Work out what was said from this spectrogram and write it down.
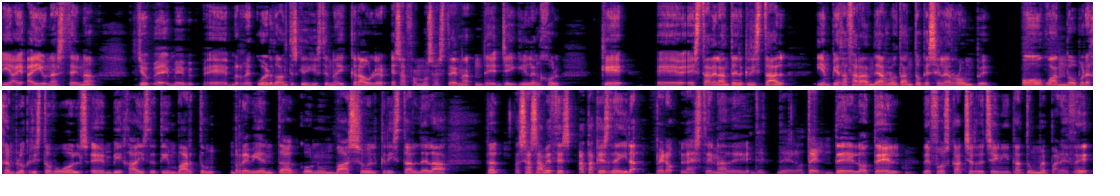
Y hay, hay una escena, yo eh, me eh, recuerdo antes que dijiste Nightcrawler, esa famosa escena de Jake Gyllenhaal que eh, está delante del cristal y empieza a zarandearlo tanto que se le rompe. O cuando, por ejemplo, Christoph Waltz en Big Eyes de Tim Burton revienta con un vaso el cristal de la... Tal. Esas a veces ataques de ira, pero la escena de, De- del hotel. del hotel de Foxcatcher de Channing Tatum me parece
